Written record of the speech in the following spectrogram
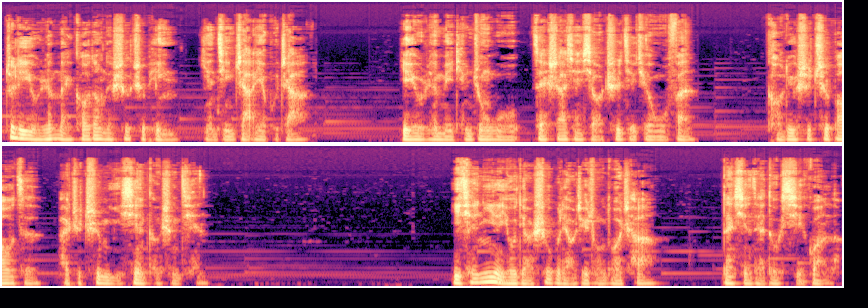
这里有人买高档的奢侈品。眼睛眨也不眨，也有人每天中午在沙县小吃解决午饭，考虑是吃包子还是吃米线更省钱。以前你也有点受不了这种落差，但现在都习惯了。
